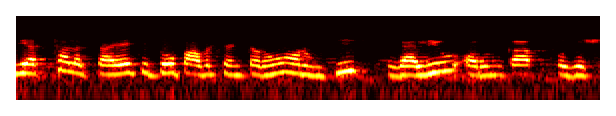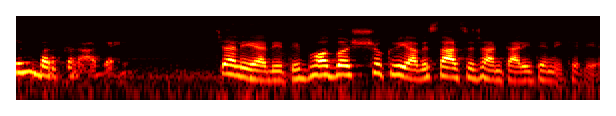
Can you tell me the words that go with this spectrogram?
ये अच्छा लगता है कि दो पावर सेंटर हों और उनकी वैल्यू और उनका पोजीशन बरकरार रहे। चलिए अदिति बहुत बहुत शुक्रिया विस्तार से जानकारी देने के लिए।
